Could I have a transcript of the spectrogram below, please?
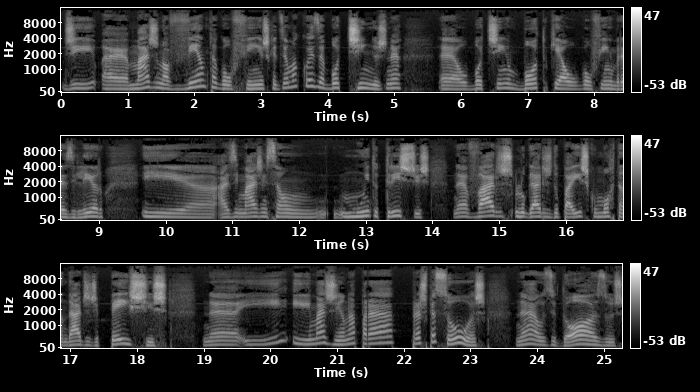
de é, mais de 90 golfinhos, quer dizer, uma coisa, botinhos, né? é, o botinho boto, que é o golfinho brasileiro, e uh, as imagens são muito tristes, né? Vários lugares do país com mortandade de peixes, né? E, e imagina para as pessoas, né? Os idosos,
